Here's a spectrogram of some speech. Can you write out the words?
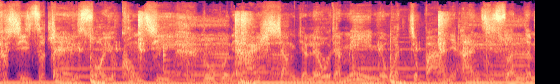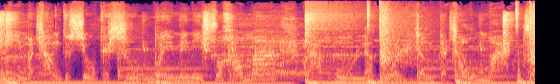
口吸走这里所有空气？如果你还是想要留点秘密，我就把你氨基酸的密码长度修改十五微米，你说好吗？不了多扔点筹码抓，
